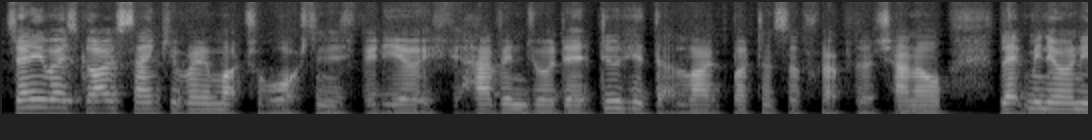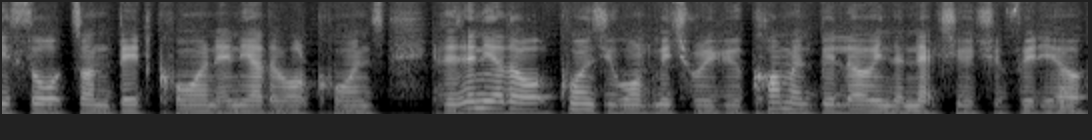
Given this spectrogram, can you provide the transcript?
So anyways, guys, thank you very much for watching this video. If you have enjoyed it, do hit that like button, subscribe to the channel. Let me know any thoughts on Bitcoin, any other altcoins. If there's any other altcoins you want me to review, comment below in the next YouTube video.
